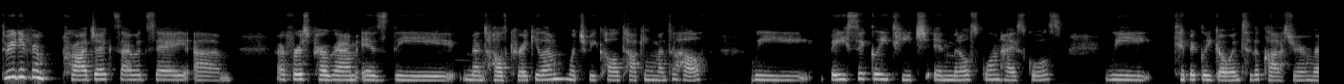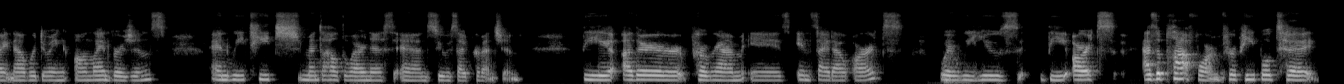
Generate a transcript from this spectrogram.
three different projects, I would say. Um, our first program is the mental health curriculum, which we call Talking Mental Health. We basically teach in middle school and high schools. We typically go into the classroom. Right now, we're doing online versions, and we teach mental health awareness and suicide prevention. The other program is Inside Out Arts, where we use the arts as a platform for people to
